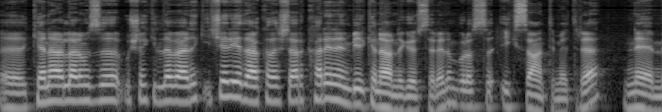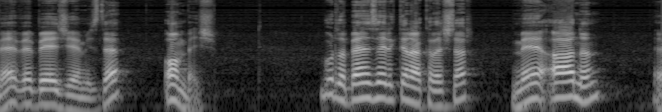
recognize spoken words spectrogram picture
Ee, kenarlarımızı bu şekilde verdik. İçeriye de arkadaşlar karenin bir kenarını gösterelim. Burası x santimetre, NM ve BC'miz de 15. Burada benzerlikten arkadaşlar MA'nın e,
